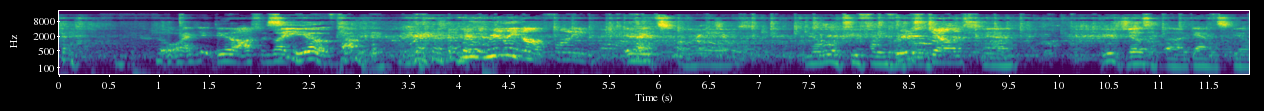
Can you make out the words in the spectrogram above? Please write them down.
Why'd you do that? Austin's like, CEO of comedy. You're really not funny. it's hilarious. You're a little too funny for You're just jealous. Yeah. You're jealous of uh, Gavin's skill.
